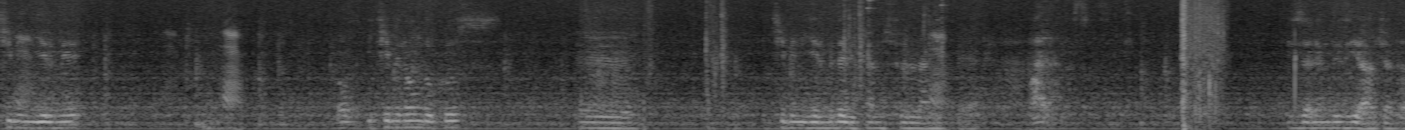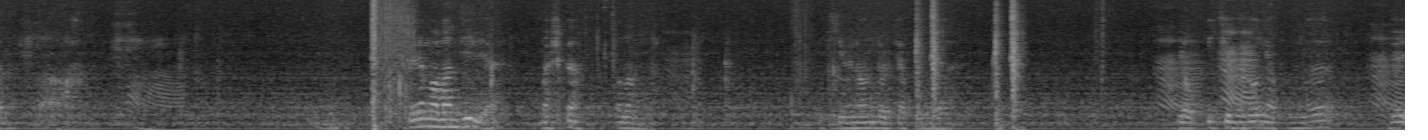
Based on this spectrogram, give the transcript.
2020 Yok 2019 eee 2020'de biten sürülenlik be. Vay anasını satayım. Güzelim diziyi harcadım. Ah. Benim olan değil ya. Başka olan var. 2014 yapımı ya. Yok 2010 yapımı ve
